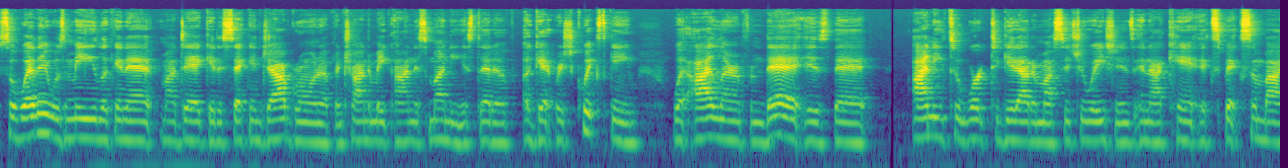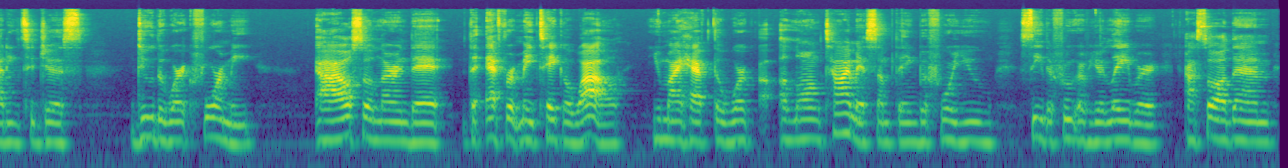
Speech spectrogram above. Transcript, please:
So whether it was me looking at my dad get a second job growing up and trying to make honest money instead of a get rich quick scheme what i learned from that is that i need to work to get out of my situations and i can't expect somebody to just do the work for me. I also learned that the effort may take a while. You might have to work a long time at something before you see the fruit of your labor. I saw them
